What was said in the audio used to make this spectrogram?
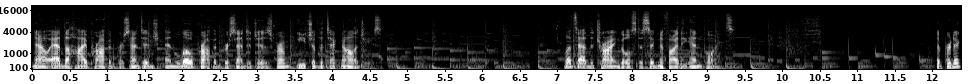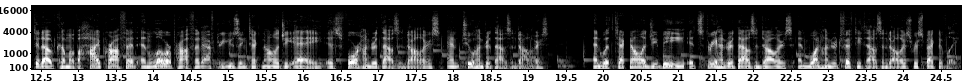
Now add the high profit percentage and low profit percentages from each of the technologies. Let's add the triangles to signify the endpoints. The predicted outcome of a high profit and lower profit after using technology A is $400,000 and $200,000, and with technology B, it's $300,000 and $150,000 respectively.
